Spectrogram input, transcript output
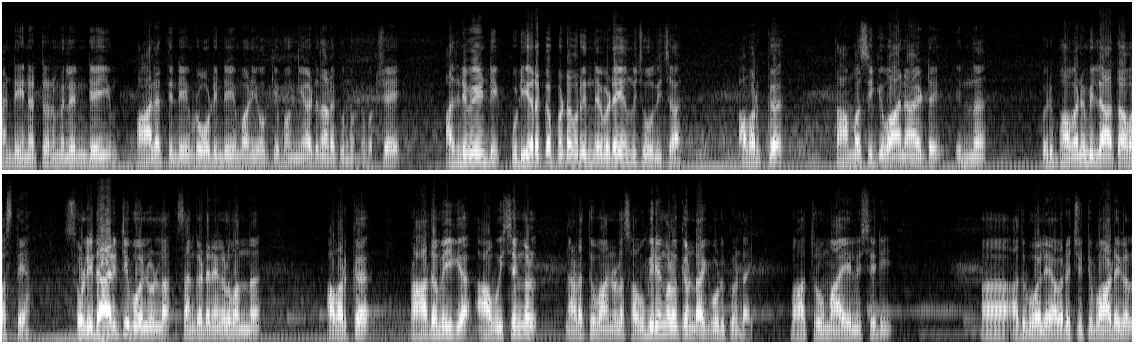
കണ്ടെയ്നർ ടെർമിനലിന്റെയും പാലത്തിന്റെയും റോഡിന്റെയും പണിയൊക്കെ ഭംഗിയായിട്ട് നടക്കുന്നുണ്ട്. പക്ഷേ അതിനുവേണ്ടി കുടിയിറക്കപ്പെട്ടവർ ഇന്ന് എവിടെയെന്ന് ചോദിച്ചാൽ അവർക്ക് താമസിക്കുവാനായിട്ട് ഇന്ന് ഒരു ഭവനമില്ലാത്ത അവസ്ഥയാണ്. സൊളിഡാരിറ്റി പോലുള്ള സംഘടനകൾ വന്ന് അവർക്ക് പ്രാഥമിക ആവശ്യങ്ങൾ നടത്തുവാനുള്ള സൗകര്യങ്ങളൊക്കെ ഉണ്ടാക്കി കൊടുക്കുകയുണ്ടായി. ബാത്റൂം ആയാലും ശരി അതുപോലെ അവരുടെ ചുറ്റുപാടുകൾ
